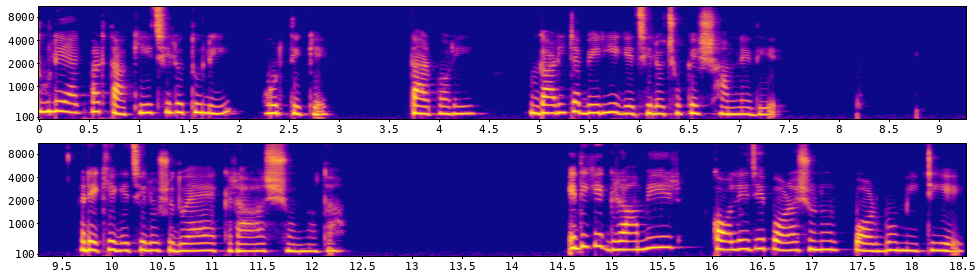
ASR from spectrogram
তুলে একবার তাকিয়েছিল তুলি ওর দিকে। তারপরেই গাড়িটা বেরিয়ে গেছিল চোখের সামনে দিয়ে। রেখে গেছিল শুধু এক রাস শূন্যতা। এদিকে গ্রামের কলেজে পড়াশুনোর পর্ব মিটিয়ে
